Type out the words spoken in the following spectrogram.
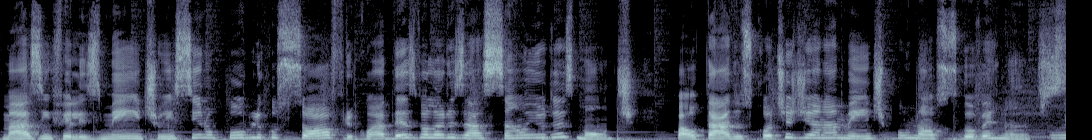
Mas, infelizmente, o ensino público sofre com a desvalorização e o desmonte, pautados cotidianamente por nossos governantes.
